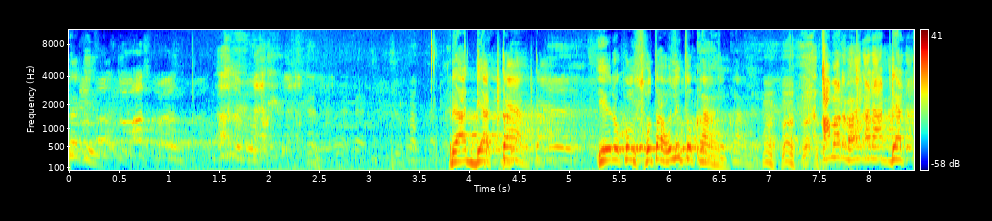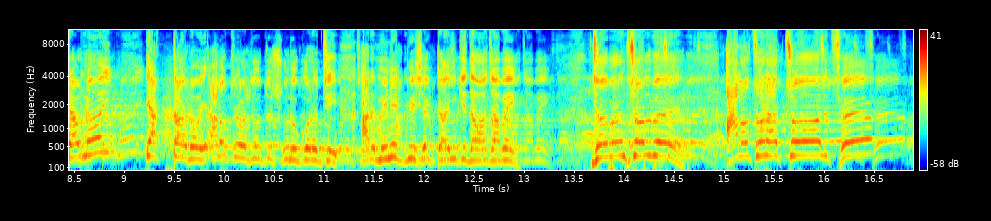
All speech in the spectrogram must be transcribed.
রাত দেড়টা। এরকম শ্রোতা হলি তো কাম। আমার ভাইরা রাত দেড়টাও নয়, একটাও নয়। আলোচনা যেহেতু শুরু করেছি, আর মিনিট বিশেক টাইম কি দেওয়া যাবে? যখন চলবে। আলোচনা চলছে।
